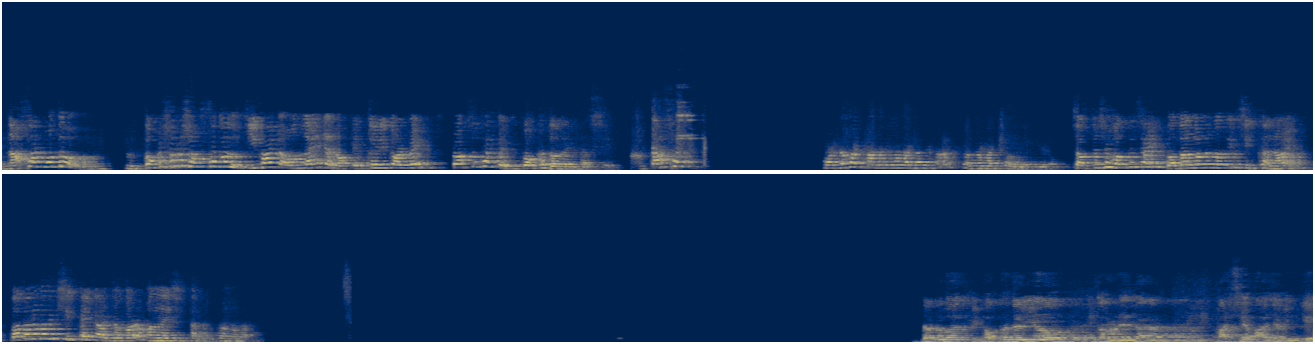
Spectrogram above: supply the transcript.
নাসার মতো গবেষণা সংস্থাগুলো কীভাবে অনলাইনে রকেট তৈরি করবে? প্রশ্ন থাকবে বিপক্ষ দলের কাছে। তাছাড়া। সবশেষে বলতে চাই গতানুগতিক শিক্ষা নয়। গতানুগতিক শিক্ষাই কার্যকর অনলাইন শিক্ষা নয়। ধন্যবাদ। ধন্যবাদ বিপক্ষ দলীয় দলনেতা মাসিয়া মাহাজাবিনকে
